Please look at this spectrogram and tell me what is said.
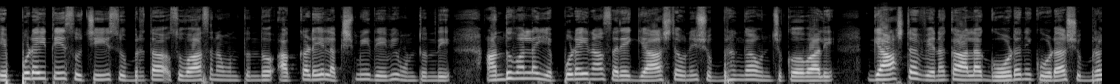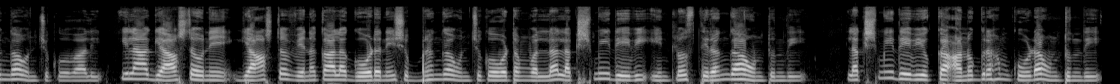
ఎప్పుడైతే శుచి శుభ్రత సువాసన ఉంటుందో అక్కడే లక్ష్మీదేవి ఉంటుంది. అందువల్ల ఎప్పుడైనా సరే గ్యాస్ స్టవ్ని శుభ్రంగా ఉంచుకోవాలి. గ్యాస్ స్టవ్ వెనకాల గోడని కూడా శుభ్రంగా ఉంచుకోవాలి. ఇలా గ్యాస్ స్టవ్ని గ్యాస్ స్టవ్ వెనకాల గోడని శుభ్రంగా ఉంచుకోవటం వల్ల లక్ష్మీదేవి ఇంట్లో స్థిరంగా ఉంటుంది. లక్ష్మీదేవి యొక్క అనుగ్రహం కూడా ఉంటుంది.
